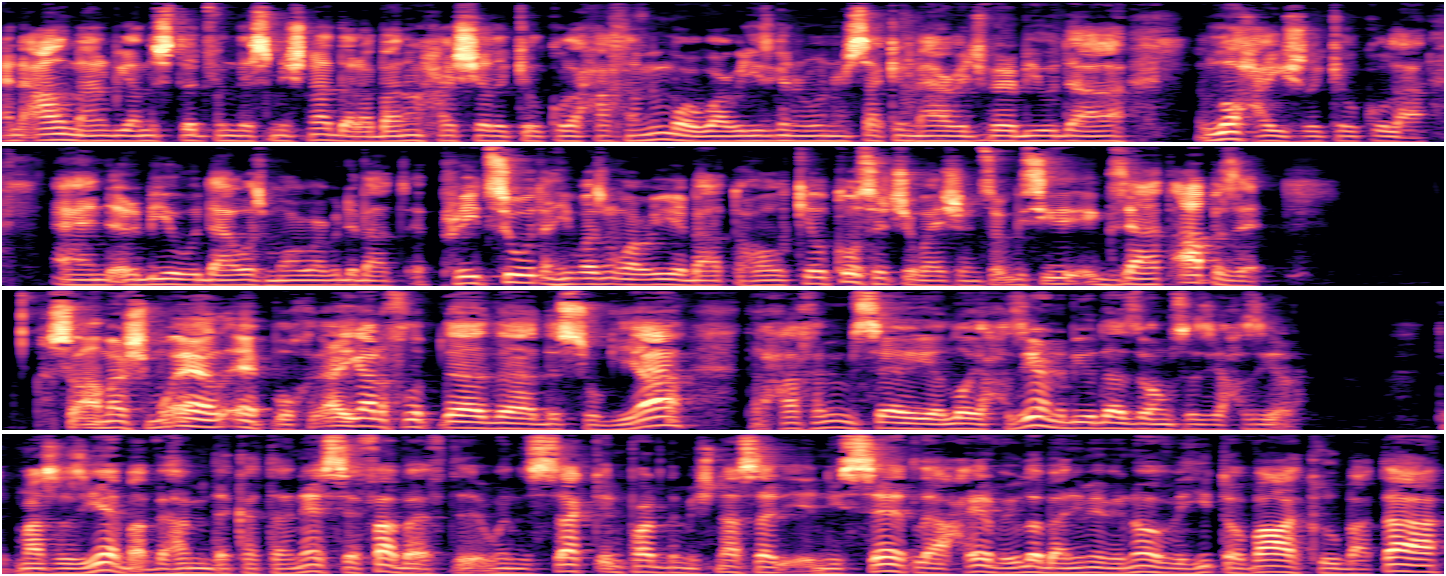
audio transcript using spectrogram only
And Alman, we understood from this Mishnah that Rabbanon Hashel Kilkula Hachamim, or worried he's going to ruin her second marriage, Rabbi Yuda Lo Hayish Kilkula. And Rabbi Yuda was more worried about Pritzut, and he wasn't worried about the whole Kilkul situation. So we see the exact opposite. So Amar Shmuel Epuch. You got to flip the the, the sugya. The Hachamim say Lo Yahzir, and Rabbi Yehuda the says Yahzir. The Gemara says, yeah, but when the second part of the Mishnah said, Niset le'achir ve'ula b'anim evino ve'hitova krubata,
